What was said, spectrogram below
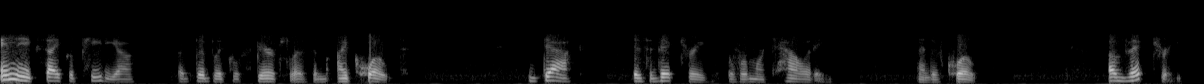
In the Encyclopedia of Biblical Spiritualism, I quote Death is victory over mortality. End of quote. A victory.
